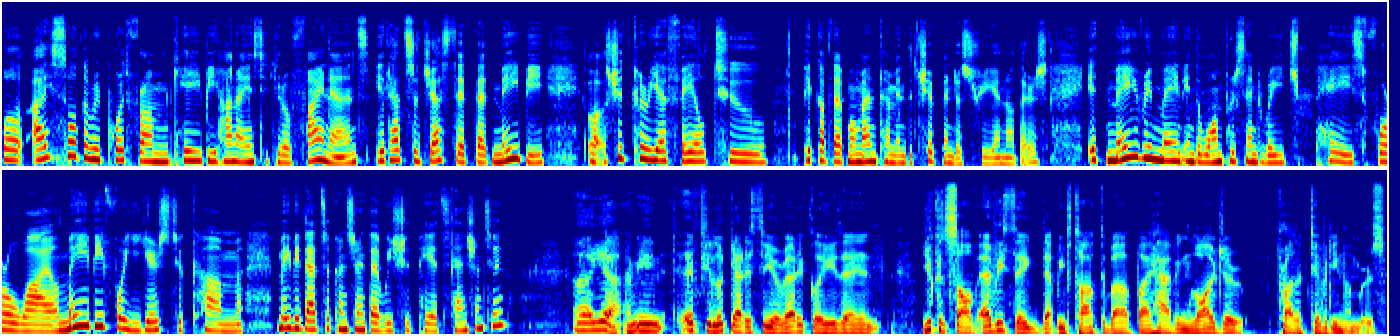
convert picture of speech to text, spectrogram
Well, I saw the report from KEB Hana Institute of Finance. It had suggested that maybe, well, should Korea fail to pick up that momentum in the chip industry and others, it may remain in the 1% wage pace for a while, maybe for years to come. Maybe that's a concern that we should pay attention to. Uh, yeah, I mean, if you look at it theoretically, then you can solve everything that we've talked about by having larger productivity numbers.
